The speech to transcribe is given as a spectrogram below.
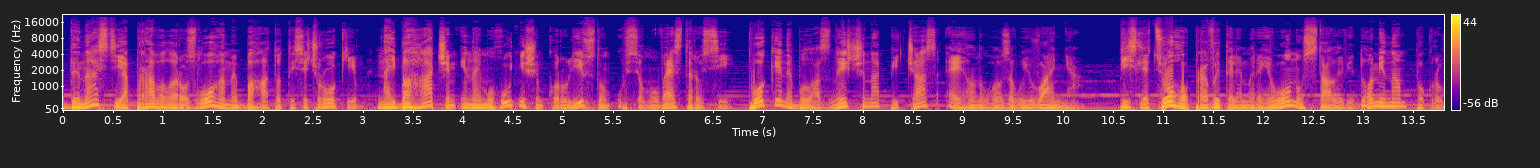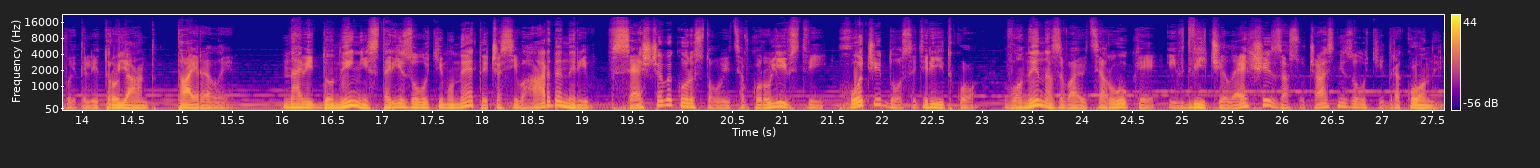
Династія правила розлогами багато тисяч років, найбагатшим і наймогутнішим королівством у всьому Вестеросі, поки не була знищена під час Ейгонового завоювання. Після цього правителями регіону стали відомі нам покровителі троянд Тайрели. Навіть донині старі золоті монети часів гарденерів все ще використовуються в королівстві, хоч і досить рідко. Вони називаються руки і вдвічі легші за сучасні золоті дракони.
